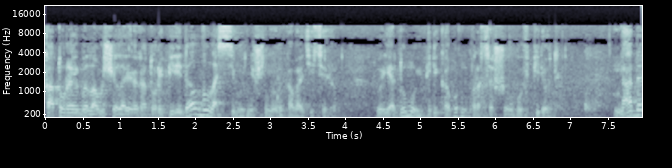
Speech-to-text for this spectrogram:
которая была у человека, который передал власть сегодняшнему руководителю, то, я думаю, переговорный процесс шел бы вперед. Надо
